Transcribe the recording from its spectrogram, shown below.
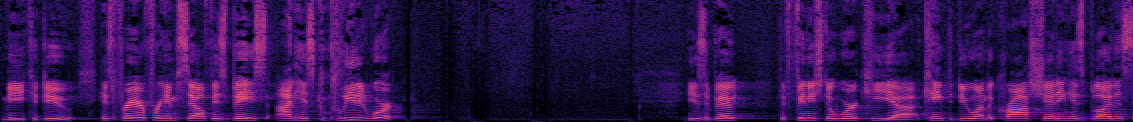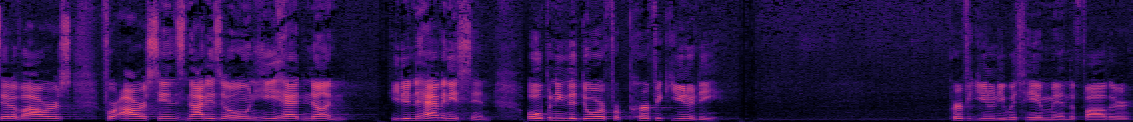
me to do. His prayer for himself is based on his completed work. He is about to finish the work he uh, came to do on the cross, shedding his blood instead of ours for our sins, not his own. He had none. He didn't have any sin, opening the door for perfect unity. Perfect unity with him and the Father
